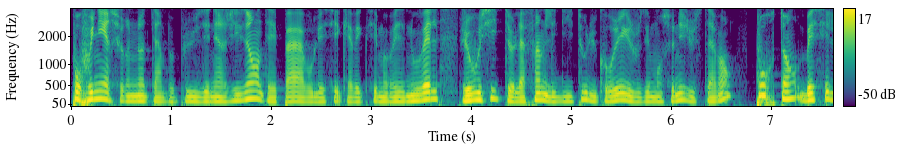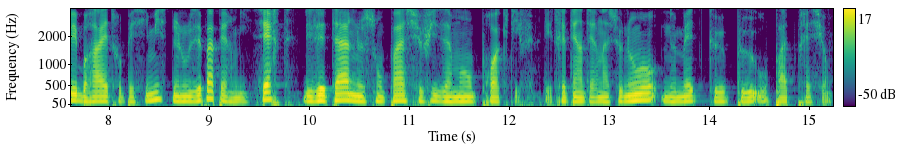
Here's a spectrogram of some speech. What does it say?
Pour finir sur une note un peu plus énergisante et pas à vous laisser qu'avec ces mauvaises nouvelles, je vous cite la fin de l'édito du courrier que je vous ai mentionné juste avant. Pourtant, baisser les bras, être pessimiste ne nous est pas permis. Certes, les États ne sont pas suffisamment proactifs. Les traités internationaux ne mettent que peu ou pas de pression.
